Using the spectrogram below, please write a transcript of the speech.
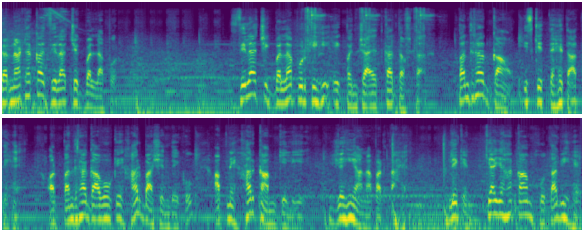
कर्नाटक का जिला चिकबल्लापुर। जिला चिकबल्लापुर की ही एक पंचायत का दफ्तर। पंद्रह गाँव इसके तहत आते हैं और पंद्रह गाँवों के हर बाशिंदे को अपने हर काम के लिए यहीं आना पड़ता है। लेकिन क्या यहाँ काम होता भी है?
